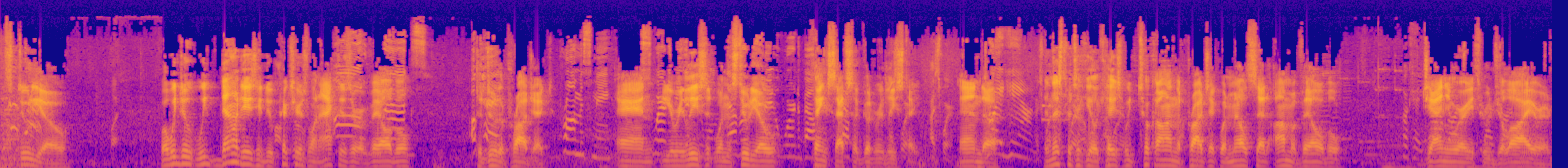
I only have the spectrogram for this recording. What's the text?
the studio. Well, we do. We nowadays you do pictures when actors are Oh, available to Okay, do the project, Promise me. and you release it when the studio a word about thinks this that's a good release date. I swear. And uh, Right in this particular case, we took on the project when Mel said, "I'm available Okay, January yeah, through July or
